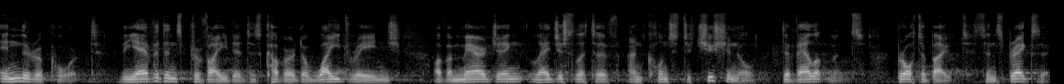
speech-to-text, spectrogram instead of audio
in the report, the evidence provided has covered a wide range of emerging legislative and constitutional developments brought about since Brexit.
